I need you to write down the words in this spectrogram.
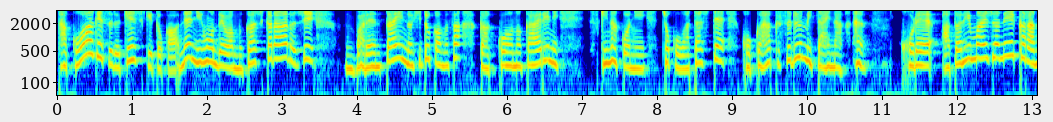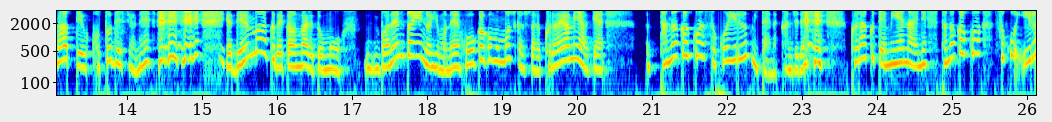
たこ揚げする景色とかね日本では昔からあるしバレンタインの日とかもさ学校の帰りに好きな子にチョコ渡して告白するみたいな。これ当たり前じゃねえからなっていうことですよね。いやデンマークで考えるともうバレンタインの日もね放課後ももしかしたら暗闇やけん田中くんそこいる？みたいな感じで。暗くて見えないね田中くんそこいる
